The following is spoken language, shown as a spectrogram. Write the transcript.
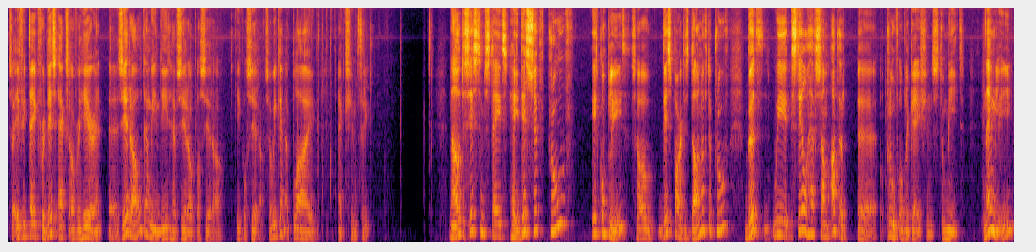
So if we take for this x over here uh, zero, then we indeed have zero plus zero equals zero. So we can apply axiom three. Now the system states, hey, this subproof is complete. So this part is done of the proof, but we still have some other uh, proof obligations to meet. Namely,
